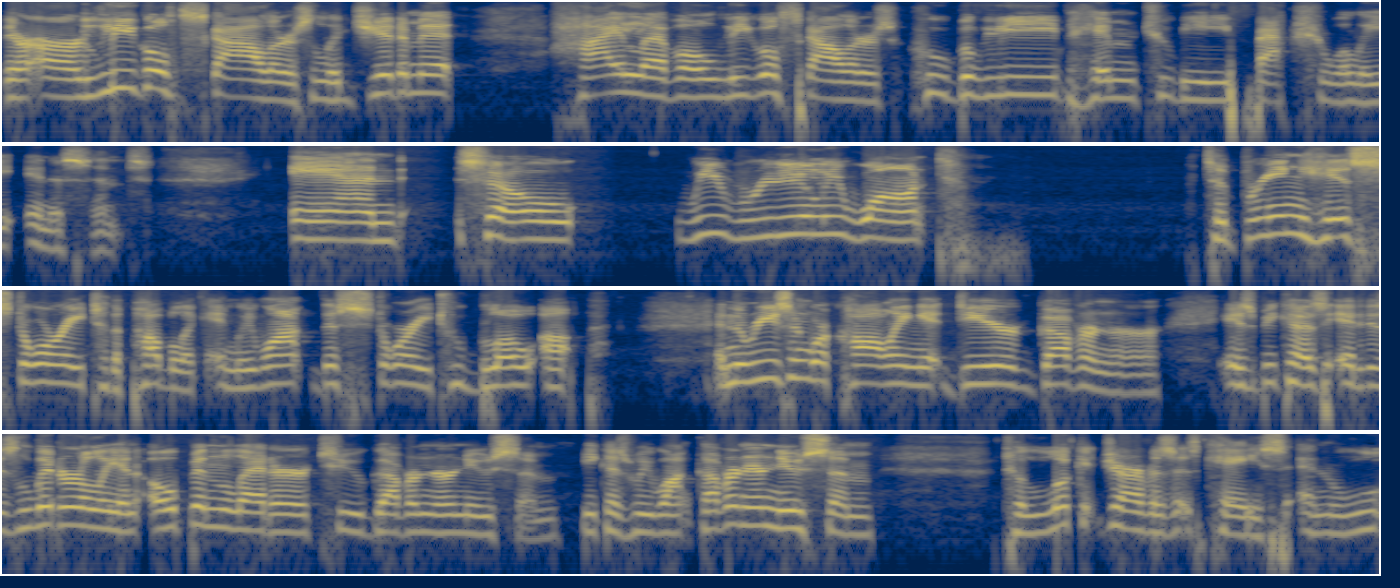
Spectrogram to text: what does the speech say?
There are legal scholars, legitimate, high level legal scholars who believe him to be factually innocent. And so we really want to bring his story to the public and we want this story to blow up. And the reason we're calling it Dear Governor is because it is literally an open letter to Governor Newsom, because we want Governor Newsom to look at Jarvis's case and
